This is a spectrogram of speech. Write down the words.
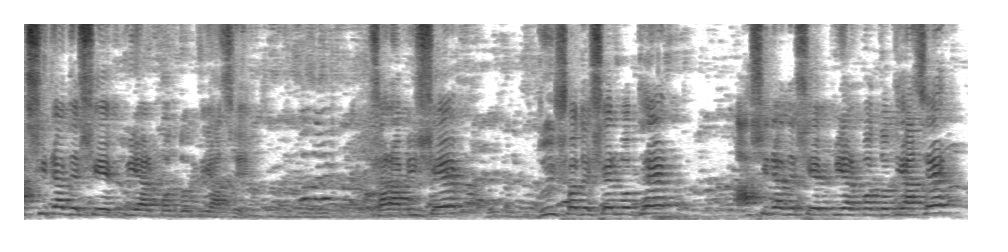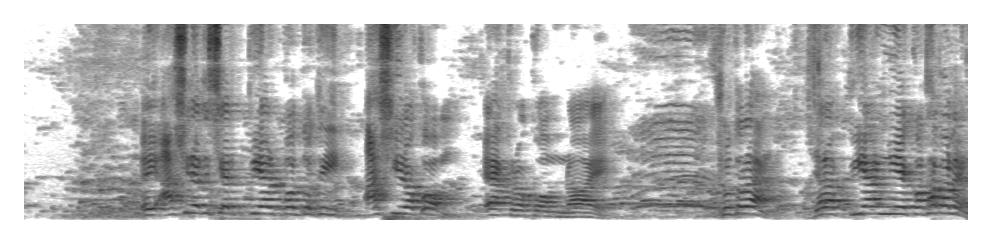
আশিটা দেশে পিয়ার পদ্ধতি আছে। সারা বিশ্বে দুইশো দেশের মধ্যে আশিটা দেশে পিয়ার পদ্ধতি আছে। এই আশিটা দেশের পিয়ার পদ্ধতি আশি রকম একরকম নয়। সুতরাং যারা পিয়ার নিয়ে কথা বলেন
